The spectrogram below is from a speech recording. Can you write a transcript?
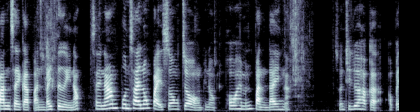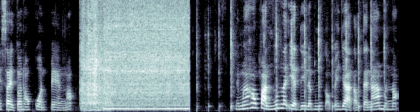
ปั้นใส่กับอันใบเตยเนาะใส่น้ำปูนทรายลงไปซองจองพี่น้องเพราะว่าให้มันปั่นได้นะส่วนที่เหลือเราก็เอาไปใส่ตอนเรากวนแป้งเนาะในเมื่อเราปั่นมุนละเอียดดีแล้วนี่ก็เอาไปหยาดเอาแต่น้ำมันเนาะ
